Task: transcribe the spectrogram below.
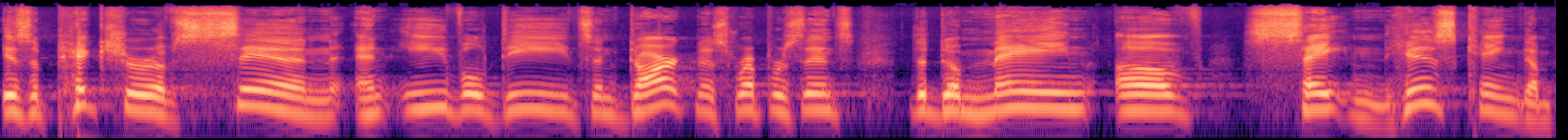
is a picture of sin and evil deeds, and darkness represents the domain of Satan, his kingdom,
